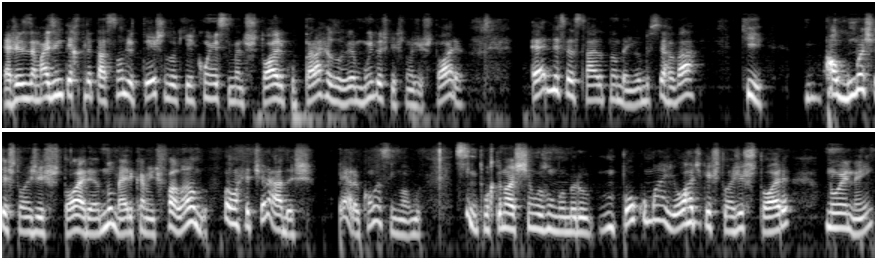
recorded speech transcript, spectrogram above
e às vezes é mais interpretação de texto do que conhecimento histórico para resolver muitas questões de história, é necessário também observar que algumas questões de história, numericamente falando, foram retiradas. Pera, como assim, Longo? Sim, porque nós tínhamos um número um pouco maior de questões de história no Enem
